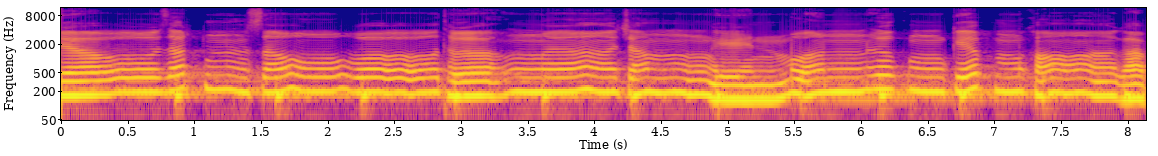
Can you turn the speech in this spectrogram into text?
hiểu rất sâu vô thượng trăm nghìn muôn ức kiếp khó gặp.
